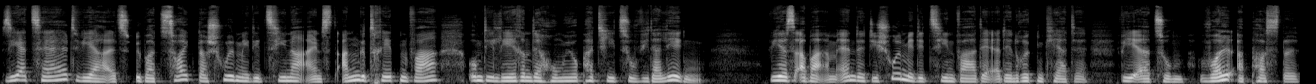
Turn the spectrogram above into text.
Sie erzählt, wie er als überzeugter Schulmediziner einst angetreten war, um die Lehren der Homöopathie zu widerlegen. Wie es aber am Ende die Schulmedizin war, der er den Rücken kehrte, wie er zum Wollapostel,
